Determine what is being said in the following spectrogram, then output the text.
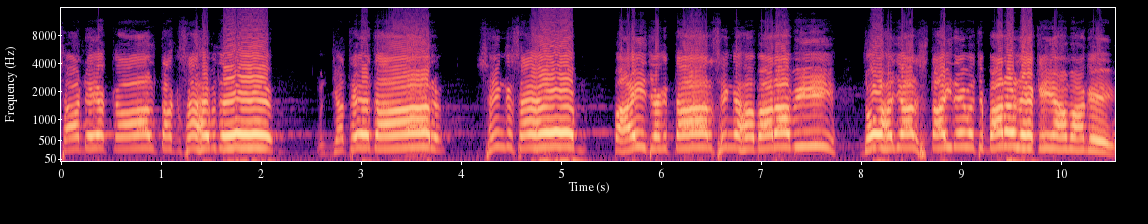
ਸਾਡੇ ਅਕਾਲ ਤਖਤ ਸਾਹਿਬ ਦੇ ਜਥੇਦਾਰ ਸਿੰਘ ਸਾਹਿਬ, ਭਾਈ ਜਗਤਾਰ ਸਿੰਘ ਹਵਾਰਾ ਵੀ 2027 ਦੇ ਵਿੱਚ ਬਾਹਰ ਲੈ ਕੇ ਆਵਾਂਗੇ।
